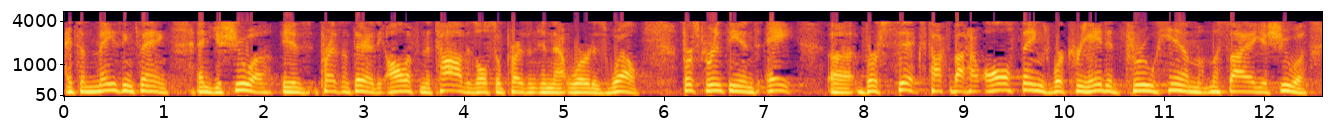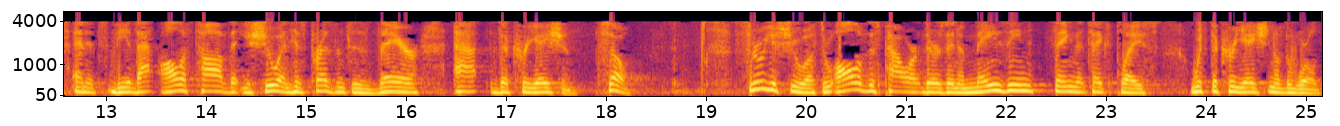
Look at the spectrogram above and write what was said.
It's an amazing thing, and Yeshua is present there. The Aleph and the Tav is also present in that word as well. 1 Corinthians 8, uh, verse 6 talks about how all things were created through Him, Messiah Yeshua, and it's the, that Aleph Tav that Yeshua and His presence is there at the creation. So, through Yeshua, through all of this power, there's an amazing thing that takes place with the creation of the world.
